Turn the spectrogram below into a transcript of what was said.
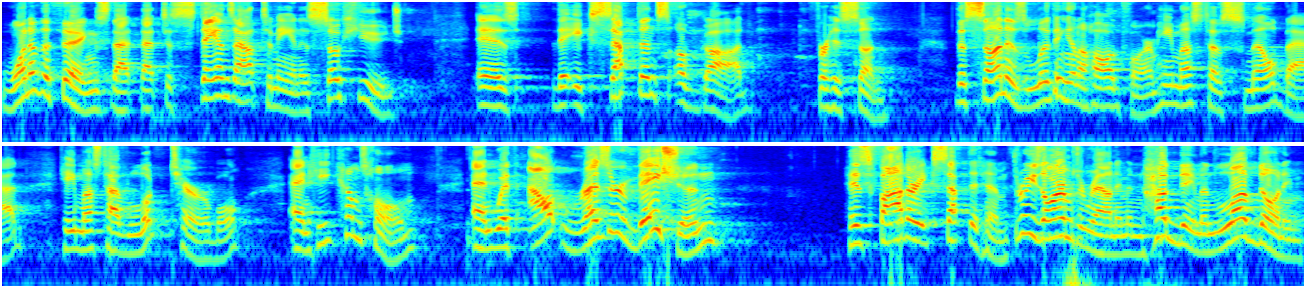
one of the things that, that just stands out to me and is so huge is the acceptance of God for his son. The son is living in a hog farm. He must have smelled bad. He must have looked terrible. And he comes home, and without reservation, his father accepted him, threw his arms around him, and hugged him and loved on him.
